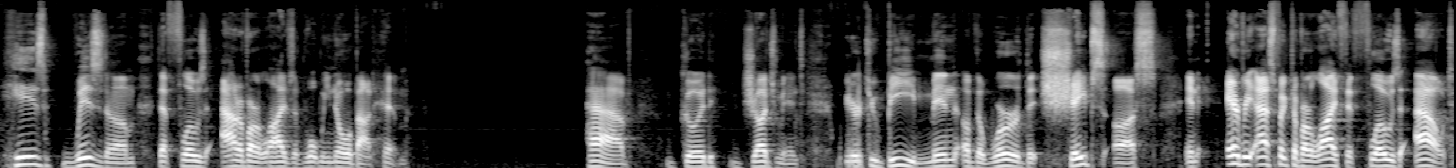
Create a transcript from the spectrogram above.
His wisdom that flows out of our lives of what we know about Him. Have good judgment. We are to be men of the word that shapes us in every aspect of our life that flows out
